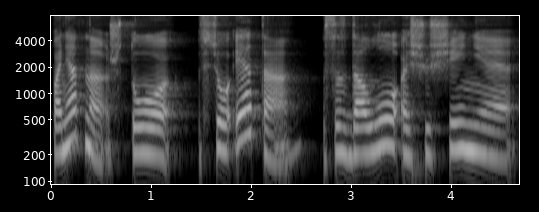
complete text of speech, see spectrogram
понятно, что все это создало ощущение,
